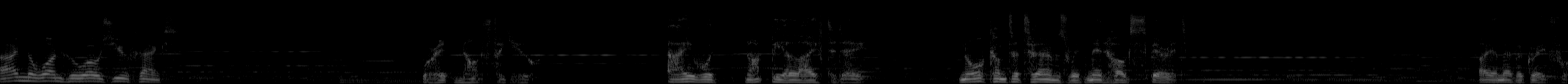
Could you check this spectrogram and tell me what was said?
I'm the one who owes you thanks. Were it not for you, I would not be alive today, nor come to terms with Nidhogg's spirit. I am ever grateful.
